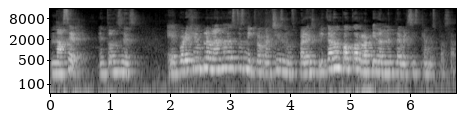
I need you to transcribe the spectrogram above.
no hacer. Entonces, eh, por ejemplo, hablando de estos micromachismos, para explicar un poco rápidamente a ver si es que hemos pasado.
